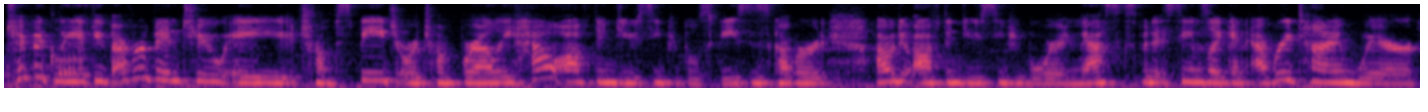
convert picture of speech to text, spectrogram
typically, if you've ever been to a Trump speech or a Trump rally, how often do you see people's faces covered? How do, often do you see people wearing masks? But it seems like in every time where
